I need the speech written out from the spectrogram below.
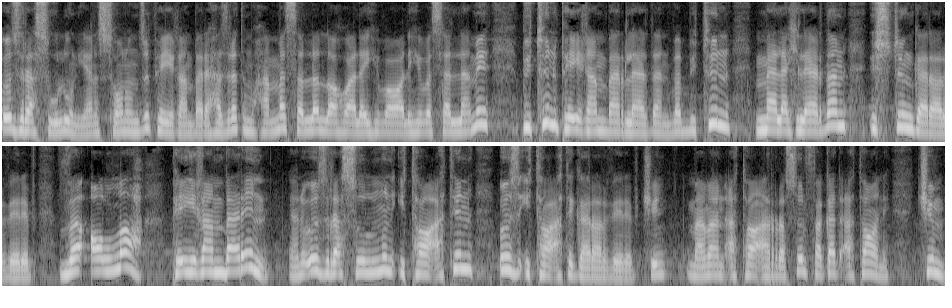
öz rəsulun, yəni sonuncu peyğəmbəri Həzrət Muhammed sallallahu alayhi və alihi və səlləmi bütün peyğəmbərlərdən və bütün mələklərdən üstün qərar verib və Allah peyğəmbərin, yəni öz rəsulunun itaətin öz itaəti qərar verib ki, məmən əta'ər rəsul fəqət ətani. Kim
